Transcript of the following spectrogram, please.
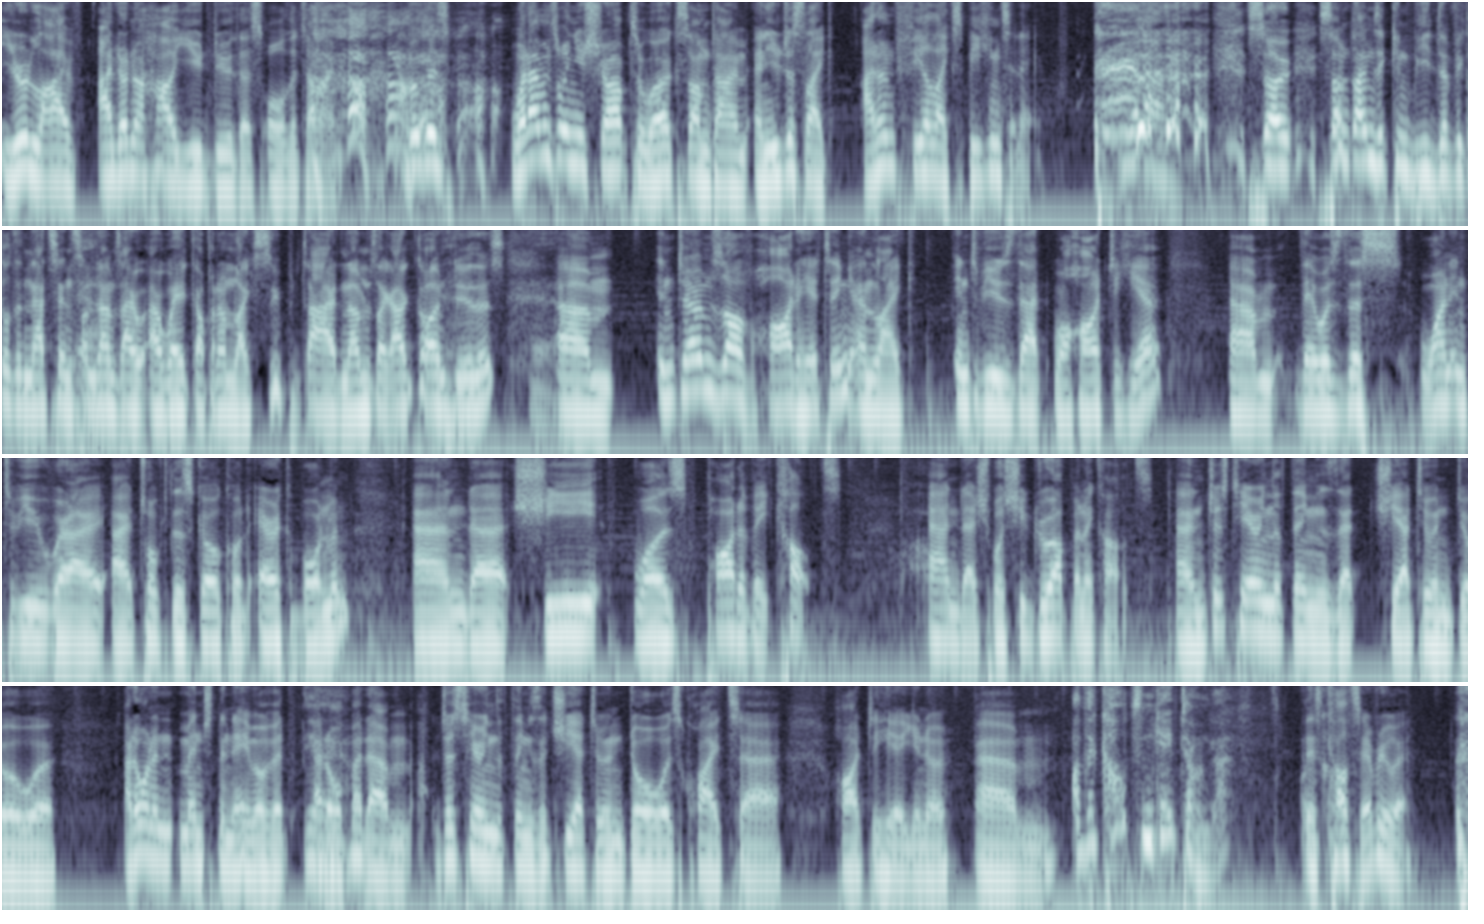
You're live. I don't know how you do this all the time. because what happens when you show up to work sometime and you're just like, I don't feel like speaking today. Yeah. So sometimes it can be difficult in that sense. Yeah. Sometimes I, I wake up and I'm like super tired and I'm just like, I can't do this. Yeah. Um, in terms of hard hitting and like interviews that were hard to hear, um, there was this one interview where I, I talked to this girl called Erica Bornman, and uh, she was part of a cult. And uh, she, well, she grew up in a cult, and just hearing the things that she had to endure were, I don't want to mention the name of it Yeah, at all, but um, just hearing the things that she had to endure was quite uh, hard to hear. You know, um, Are there cults in Cape Town, guys? there's cults everywhere.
